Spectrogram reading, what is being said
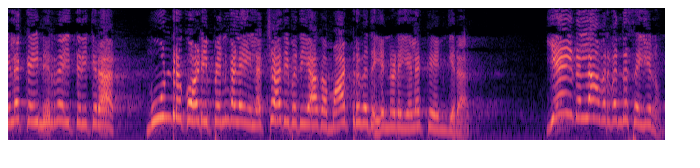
இலக்கை நிர்ணயித்திருக்கிறார். மூன்று கோடி பெண்களை லட்சாதிபதியாக மாற்றுவது என்னுடைய இலக்கு என்கிறார். ஏன் இதெல்லாம் அவர் வந்து செய்யணும்?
